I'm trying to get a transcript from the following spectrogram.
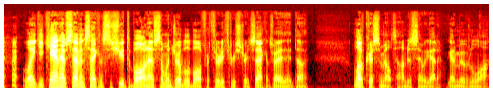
like you can't have seven seconds to shoot the ball and have someone dribble the ball for 33 straight seconds, right? It does. Love Chris Middleton. I'm just saying we got to we got to move it along.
